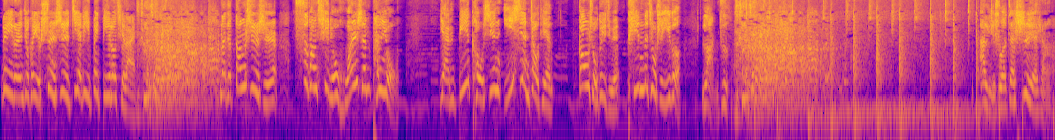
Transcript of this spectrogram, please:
另一个人就可以顺势借力被提溜起来。那就当世时，四方气流环身喷涌，眼鼻口心一线照天，高手对决，拼的就是一个懒字。按理说，在事业上，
